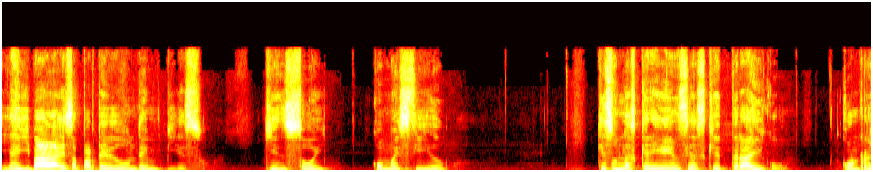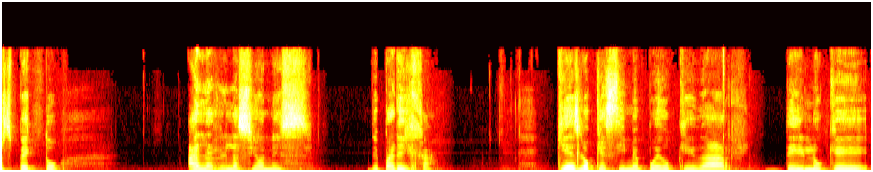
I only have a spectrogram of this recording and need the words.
y ahí va esa parte de dónde empiezo. ¿Quién soy? ¿Cómo he sido? ¿Qué son las creencias que traigo con respecto a las relaciones de pareja? Qué es lo que sí me puedo quedar de lo que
